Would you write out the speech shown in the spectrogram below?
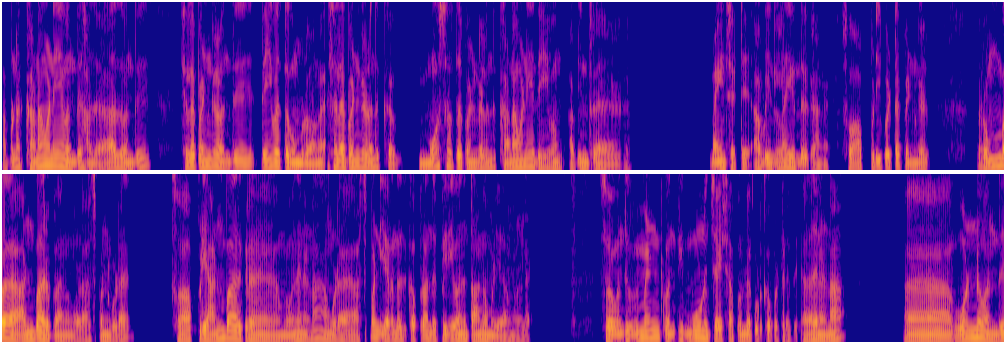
அப்படின்னா கணவனே வந்து அதாவது வந்து சில பெண்கள் வந்து தெய்வத்தை கும்பிடுவாங்க. சில பெண்கள் வந்து மோஸ்ட் ஆஃப் த பெண்கள் வந்து கணவனே தெய்வம் அப்படின்ற மைண்ட் செட்டு அப்படின்லாம் இருந்திருக்காங்க ஸோ அப்படிப்பட்ட பெண்கள் ரொம்ப அன்பாக இருப்பாங்க அவங்களோட ஹஸ்பண்ட் கூட. ஸோ அப்படி அன்பாக இருக்கிறவங்க வந்து என்னென்னா அவங்களோட ஹஸ்பண்ட் இறந்ததுக்கப்புறம் அந்த பிரிவை வந்து தாங்க முடியாது அவங்களால. ஸோ வந்து விமனுக்கு வந்து மூணு சாய்ஸ் அப்பவுமே கொடுக்கப்பட்டிருது. அதாவது என்னென்னா ஒன்று வந்து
